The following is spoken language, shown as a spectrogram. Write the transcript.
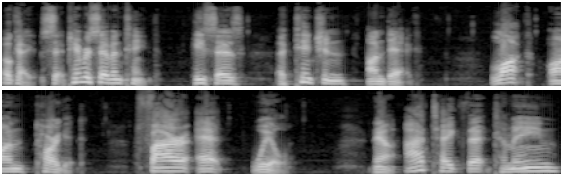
Okay. September 17th. He says, attention on deck. Lock on target. Fire at will. Now, I take that to mean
